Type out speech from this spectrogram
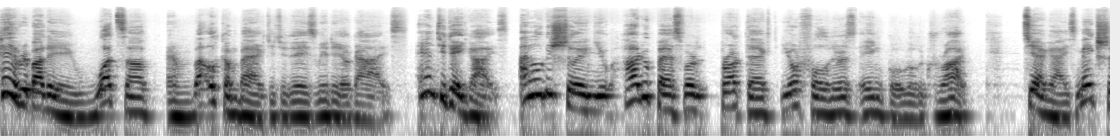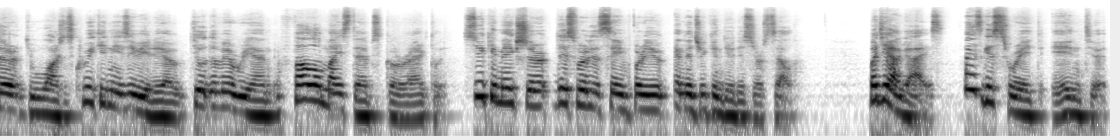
Hey everybody, what's up and welcome back to today's video guys. And today guys, I will be showing you how to password protect your folders in Google Drive. So yeah guys, make sure to watch this quick and easy video till the very end and follow my steps correctly. So you can make sure this works the same for you and that you can do this yourself. But yeah guys, let's get straight into it.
